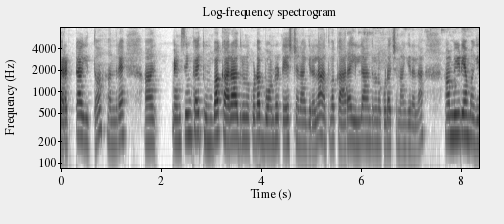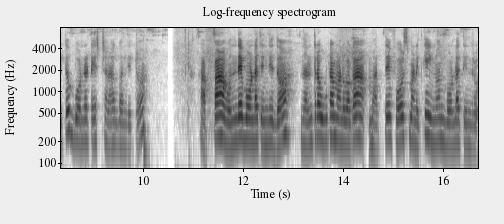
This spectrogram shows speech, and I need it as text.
ಕರೆಕ್ಟಾಗಿತ್ತು ಅಂದರೆ ಮೆಣಸಿನ್ಕಾಯಿ ತುಂಬ ಖಾರ ಆದ್ರೂ ಕೂಡ ಬೋಂಡ ಟೇಸ್ಟ್ ಚೆನ್ನಾಗಿರಲ್ಲ, ಅಥವಾ ಖಾರ ಇಲ್ಲ ಅಂದ್ರೂ ಕೂಡ ಚೆನ್ನಾಗಿರಲ್ಲ. ಆ ಮೀಡಿಯಮ್ ಆಗಿತ್ತು. ಬೋಂಡ ಟೇಸ್ಟ್ ಚೆನ್ನಾಗಿ ಬಂದಿತ್ತು. ಅಪ್ಪ, ಒಂದೇ ಬೋಂಡ ತಿಂದಿದ್ದು. ನಂತರ ಊಟ ಮಾಡುವಾಗ ಮತ್ತೆ ಫೋರ್ಸ್ ಮಾಡಿದ್ಕೆ ಇನ್ನೊಂದು ಬೋಂಡ ತಿಂದರು.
